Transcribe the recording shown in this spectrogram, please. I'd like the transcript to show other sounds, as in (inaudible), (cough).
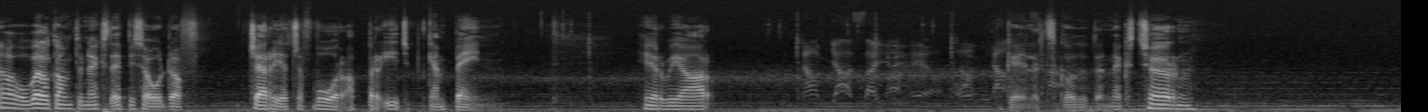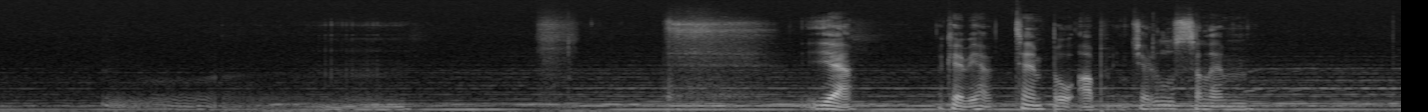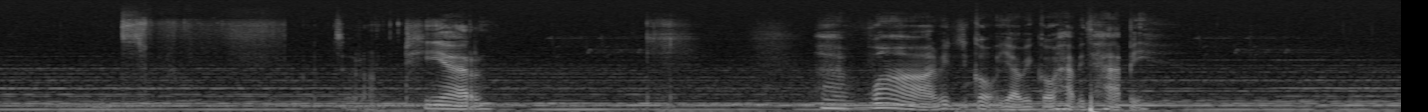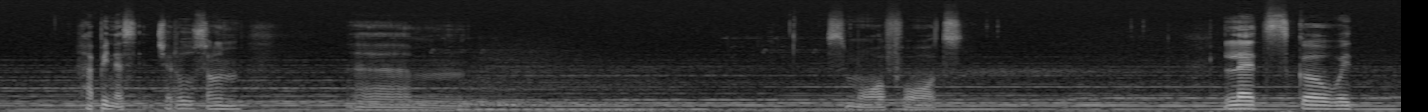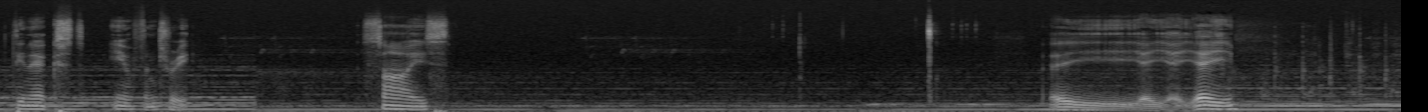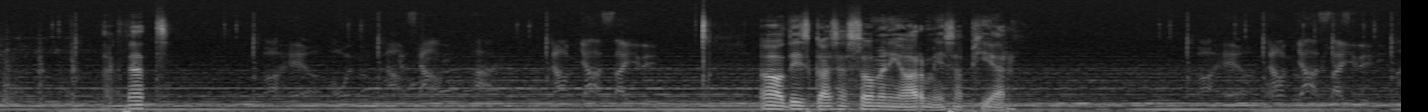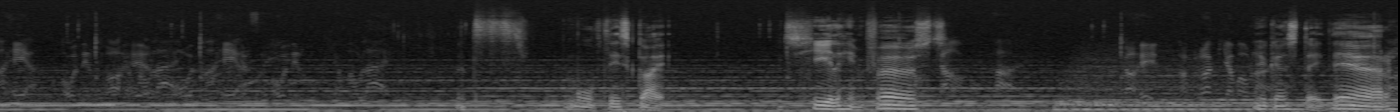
Hello, welcome to next episode of Chariots of War Upper Egypt campaign. Here we are. Okay, let's go to the next turn. Yeah. Okay, we have temple up in Jerusalem. Here. Uh, wow, we go. Yeah, we go have it happy. Happiness in Jerusalem. Um, small forts. Let's go with the next infantry size. Ay, ay, ay, ay. Like that. Oh, these guys have so many armies up here. Let's move this guy. Let's heal him first. You can stay there.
